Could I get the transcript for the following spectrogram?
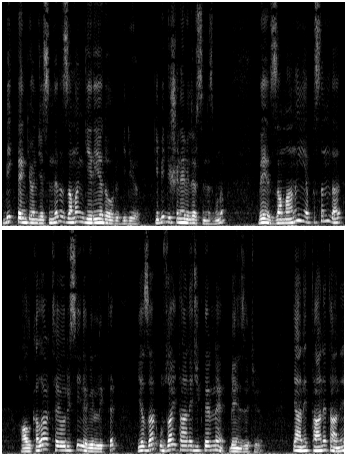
Big Bang öncesinde de zaman geriye doğru gidiyor gibi düşünebilirsiniz bunu. Ve zamanın yapısını da halkalar teorisiyle birlikte yazar uzay taneciklerine benzetiyor. Yani tane tane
